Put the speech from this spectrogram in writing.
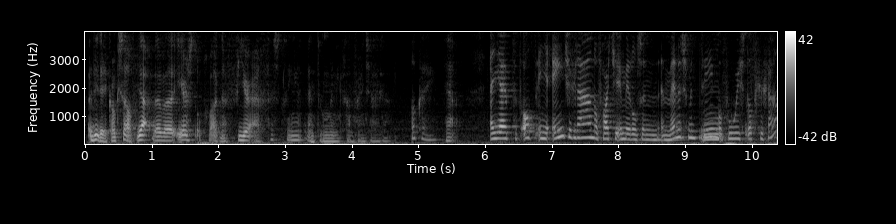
Eh, die deed ik ook zelf. Ja, we hebben eerst opgebouwd naar vier eigen vestigingen en toen ben ik gaan franchisen. Oké. Ja. En jij hebt het altijd in je eentje gedaan? Of had je inmiddels een, een managementteam? Mm. Of hoe is dat gegaan?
